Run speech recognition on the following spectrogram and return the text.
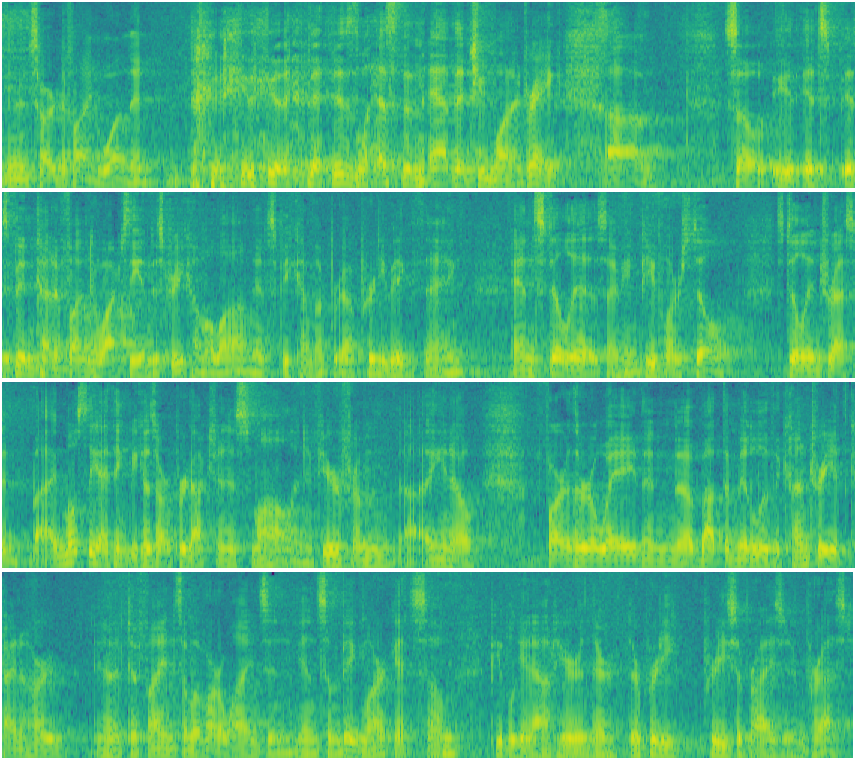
it's hard to find one that, that is less than that that you'd want to drink. Um, so it's, it's been kind of fun to watch the industry come along. It's become a, a pretty big thing and still is. I mean, people are still still interested. By, mostly, I think, because our production is small, and if you're from, uh, you know, farther away than about the middle of the country, it's kind of hard uh, to find some of our wines in, in some big markets. So mm-hmm. people get out here and they're they're pretty pretty surprised and impressed.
